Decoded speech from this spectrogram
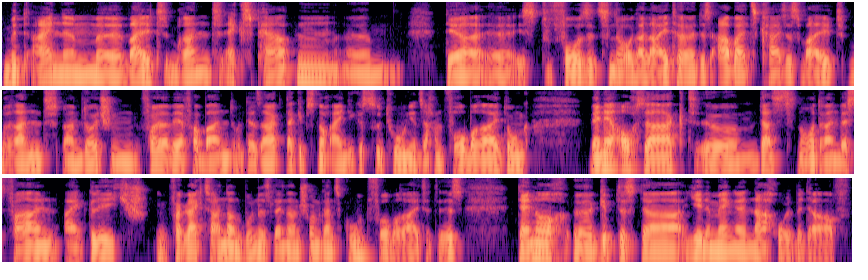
mit einem äh, Waldbrandexperten. Ähm, der äh, ist Vorsitzender oder Leiter des Arbeitskreises Waldbrand beim Deutschen Feuerwehrverband und der sagt, da gibt's noch einiges zu tun in Sachen Vorbereitung. Wenn er auch sagt, ähm, dass Nordrhein-Westfalen eigentlich im Vergleich zu anderen Bundesländern schon ganz gut vorbereitet ist, dennoch äh, gibt es da jede Menge Nachholbedarf.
